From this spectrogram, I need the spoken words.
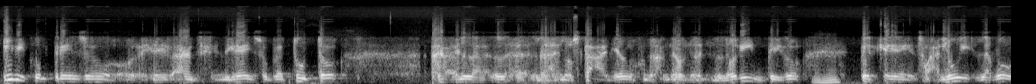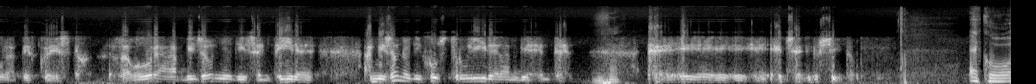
ivi compreso, eh, anzi direi soprattutto eh, la, la, la, lo stadio, l'Olimpico, uh-huh. perché insomma, lui lavora per questo, lavora, ha bisogno di sentire, ha bisogno di costruire l'ambiente uh-huh. e, e, e c'è riuscito. Ecco,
